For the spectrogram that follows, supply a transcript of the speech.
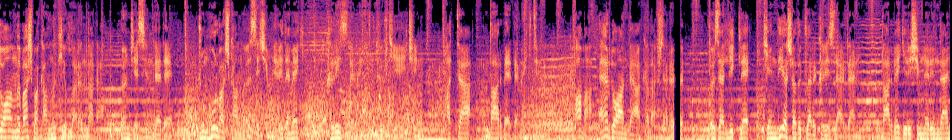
Erdoğanlı başbakanlık yıllarında da öncesinde de Cumhurbaşkanlığı seçimleri demek kriz demekti Türkiye için. Hatta darbe demekti. Ama Erdoğan ve arkadaşları özellikle kendi yaşadıkları krizlerden, darbe girişimlerinden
